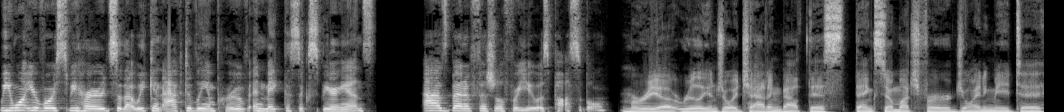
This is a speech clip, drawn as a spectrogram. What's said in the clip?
we want your voice to be heard so that we can actively improve and make this experience as beneficial for you as possible. Maria, really enjoyed chatting about this. Thanks so much for joining me to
